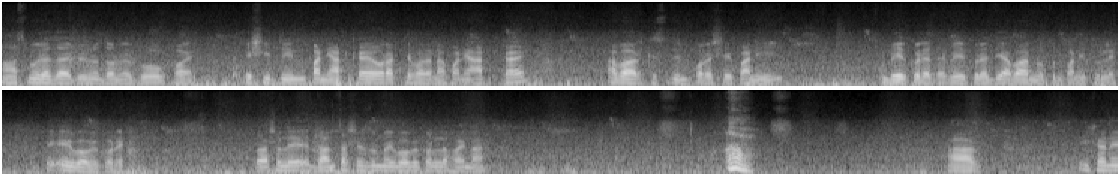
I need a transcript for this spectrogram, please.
মাছ মরে যায়, বিভিন্ন ধরনের রোগ হয়। বেশি দিন পানি আটকায়ও রাখতে পারে না। পানি আটকায়, আবার কিছুদিন পরে সেই পানি বের করে দেয়। বের করে দিয়ে আবার নতুন পানি তুলে। এইভাবে করে। তো আসলে ধান চাষের জন্য এইভাবে করলে হয় না। আর এখানে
